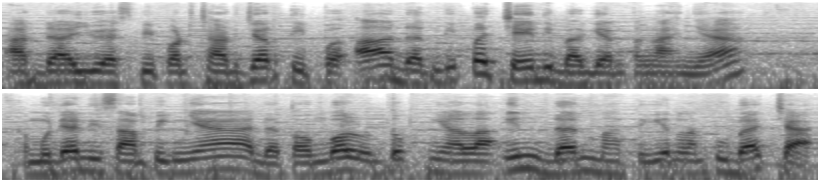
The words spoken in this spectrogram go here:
ada USB port charger tipe A dan tipe C di bagian tengahnya. Kemudian di sampingnya ada tombol untuk nyalain dan matiin lampu baca.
